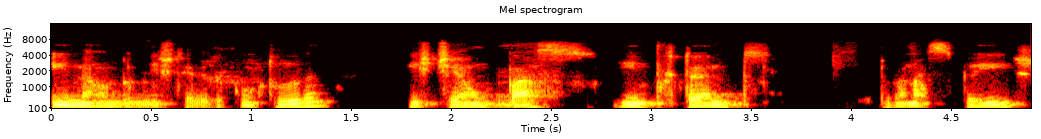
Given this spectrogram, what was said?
e não do Ministério da Cultura. Isto é um passo importante para o nosso país,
